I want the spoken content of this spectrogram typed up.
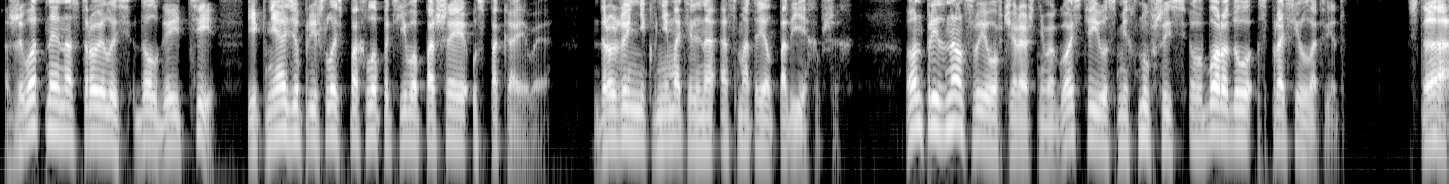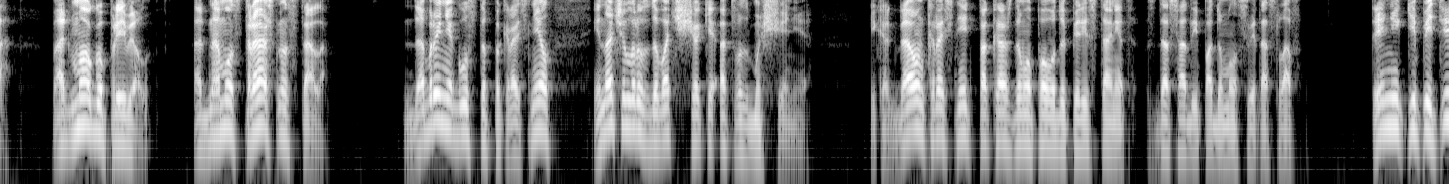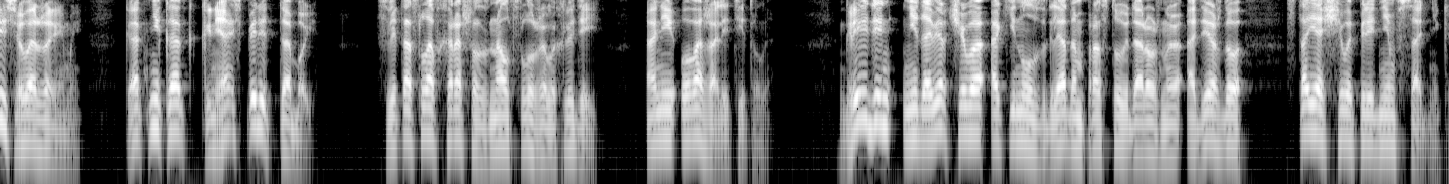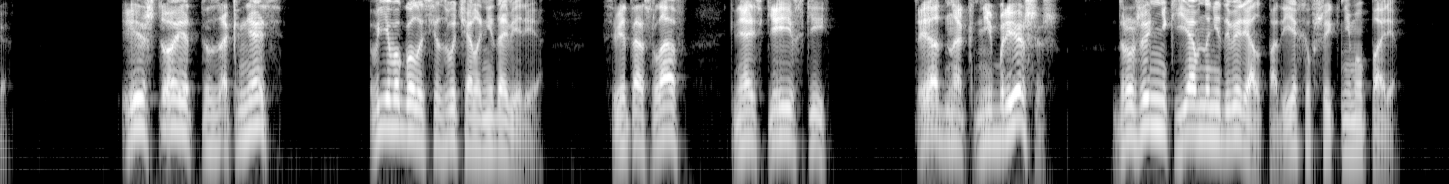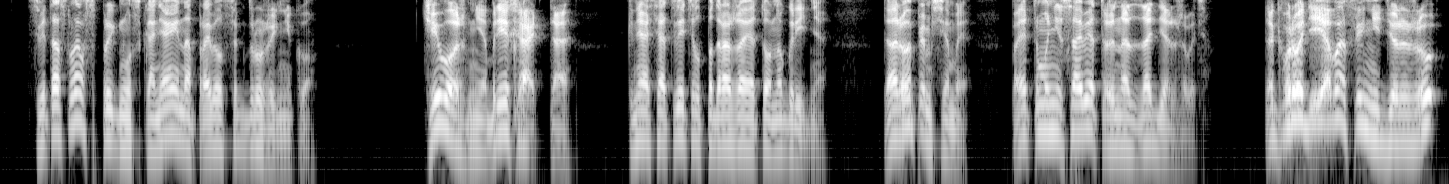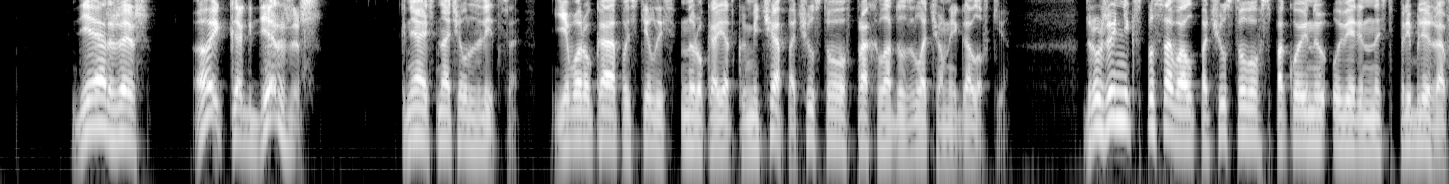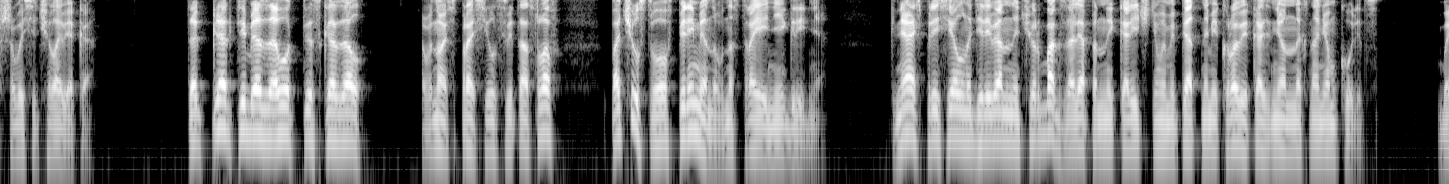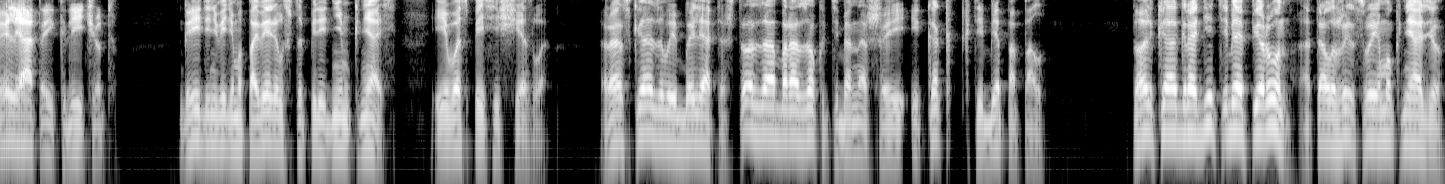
Животное настроилось долго идти, и князю пришлось похлопать его по шее, успокаивая. Дружинник внимательно осмотрел подъехавших. Он признал своего вчерашнего гостя и, усмехнувшись в бороду, спросил в ответ. «Что, подмогу привел? Одному страшно стало?» Добрыня густо покраснел и начал раздувать щеки от возмущения. И когда он краснеть по каждому поводу перестанет, с досадой подумал Святослав. Ты не кипятись, уважаемый. Как-никак князь перед тобой. Святослав хорошо знал служилых людей. Они уважали титулы. Гридень недоверчиво окинул взглядом простую дорожную одежду стоящего перед ним всадника. «И что это за князь?» В его голосе звучало недоверие. «Святослав, князь Киевский, ты, однако, не брешешь? Дружинник явно не доверял подъехавшей к нему паре. Святослав спрыгнул с коня и направился к дружиннику. «Чего ж мне брехать-то?» Князь ответил, подражая тону гридня. «Торопимся мы, поэтому не советую нас задерживать». «Так вроде я вас и не держу». «Держишь». «Ой, как держишь!» Князь начал злиться. Его рука опустилась на рукоятку меча, почувствовав прохладу золоченой головки. Дружинник спасовал, почувствовав спокойную уверенность приближавшегося человека. «Так как тебя зовут, ты сказал?» — вновь спросил Святослав, почувствовав перемену в настроении гридня. Князь присел на деревянный чурбак, заляпанный коричневыми пятнами крови казненных на нем куриц. «Былятой кличут!» Гридень, видимо, поверил, что перед ним князь, и его спесь исчезла. Рассказывай, былята, что за образок у тебя на шее и как к тебе попал? Только огради тебя Перун от лжи своему князю.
